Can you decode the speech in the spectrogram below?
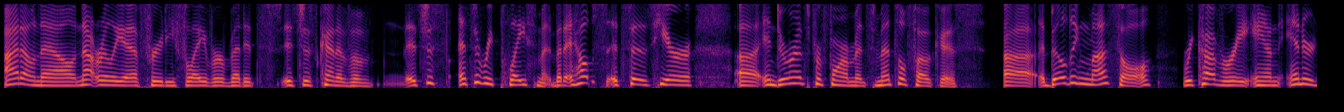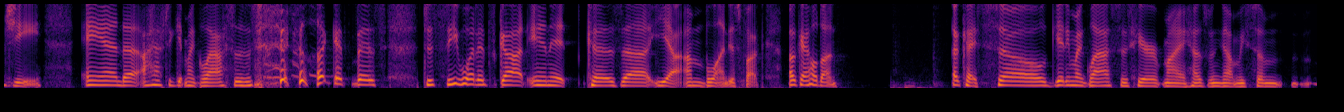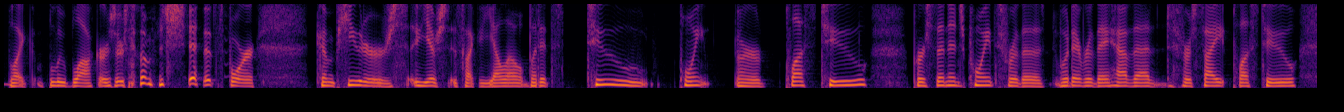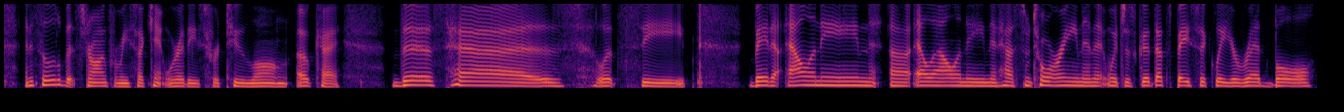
I don't know, not really a fruity flavor, but it's it's just kind of a it's just it's a replacement, but it helps. It says here, uh, endurance, performance, mental focus, uh, building muscle, recovery, and energy. And uh, I have to get my glasses, look at this to see what it's got in it, because uh, yeah, I'm blind as fuck. Okay, hold on. Okay, so getting my glasses here, my husband got me some like blue blockers or some shit. It's for computers, yes, it's like a yellow, but it's two point or plus two percentage points for the whatever they have that for sight plus two. And it's a little bit strong for me, so I can't wear these for too long. Okay. This has, let's see, beta alanine, uh, L-alanine. It has some taurine in it, which is good. That's basically your Red Bull.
